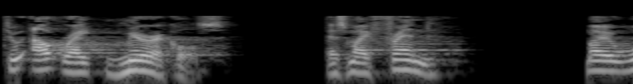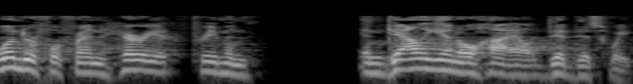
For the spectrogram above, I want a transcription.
through outright miracles as my friend, my wonderful friend Harriet Freeman in Galion, Ohio did this week.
